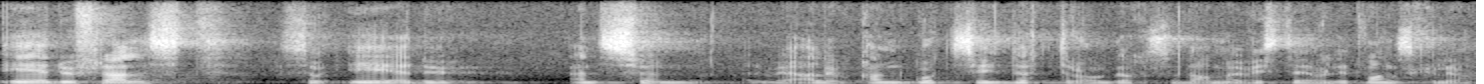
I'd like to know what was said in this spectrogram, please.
Er du frelst, så er du en sønn. Eller kan godt si døtre òg, hvis det er litt vanskelig å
